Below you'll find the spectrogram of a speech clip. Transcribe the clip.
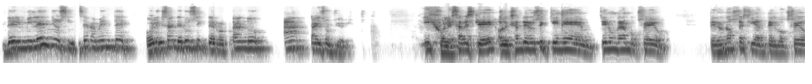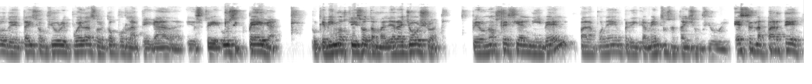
del milenio, sinceramente, Alexander Usyk derrotando a Tyson Fury. Híjole, ¿sabes qué? Alexander Usyk tiene, tiene un gran boxeo, pero no sé si ante el boxeo de Tyson Fury pueda, sobre todo por la pegada. Este, Usyk pega, porque vimos que hizo tambalear a Joshua, pero no sé si al nivel para poner en predicamentos a Tyson Fury. Esa es la parte,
